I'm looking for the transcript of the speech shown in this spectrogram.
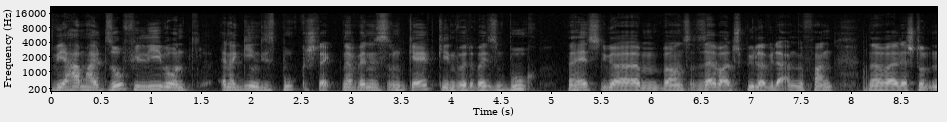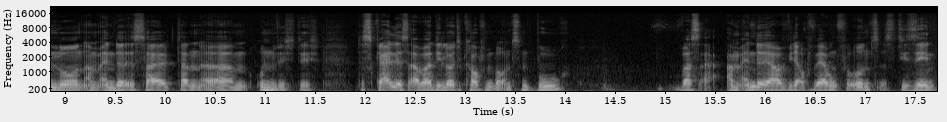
wir haben halt so viel Liebe und Energie in dieses Buch gesteckt, ne? Wenn es um Geld gehen würde bei diesem Buch, dann hätte ich lieber ähm, bei uns selber als Spüler wieder angefangen, ne? Weil der Stundenlohn am Ende ist halt dann ähm, unwichtig. Das Geile ist aber, die Leute kaufen bei uns ein Buch, was am Ende ja wieder auch Werbung für uns ist. Die sehen,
